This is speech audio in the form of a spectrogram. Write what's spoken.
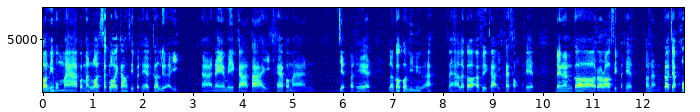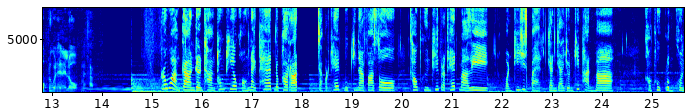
ตอนนี้ผมมาประมาณร้อยสักร้อยเก้าสิบประเทศก็เหลืออีกอในอเมริกาใต้อีกแค่ประมาณ7ประเทศ แล้วก็เกาหลีเหนือนะฮะแล้วก็แอฟริกาอีกแค่2ประเทศ ดังนั้นก็ราวๆ10ประเทศ เท่านั้นก็จะครบทุกประเทศในโลกนะครับ ระหว่างการเดินทางท่องเที่ยวของนายแพทย์นพรัตน์ จากประเทศบูกินาฟาโซ เข้าพื้นที่ประเทศมาลี วันที่ 28 กันยายนที่ผ่านมา เขาถูกกลุ่มคน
